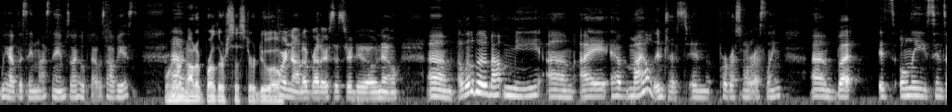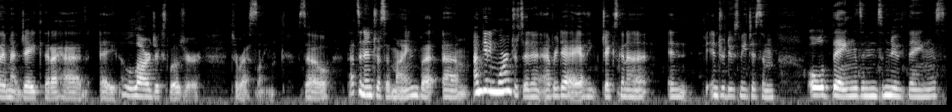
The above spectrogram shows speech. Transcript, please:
we have the same last name, so I hope that was obvious. We're Um, not a brother sister duo. We're not a brother sister duo, no. Um, a little bit about me. Um, I have mild interest in professional wrestling, um, but it's only since I met Jake that I had a large exposure to wrestling. So that's an interest of mine, but um, I'm getting more interested in it every day. I think Jake's gonna in, introduce me to some old things and some new things.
